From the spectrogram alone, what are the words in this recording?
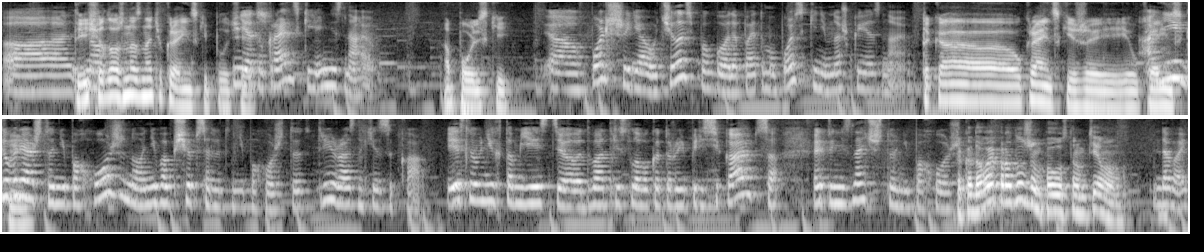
А, Ты но- еще должна знать украинский, получается. нет, украинский я не знаю. А польский? Э, В Польше я училась полгода, поэтому польский немножко я знаю. Так а украинский же и украинский. Они говорят, что они похожи, но они вообще абсолютно не похожи. Это три разных языка. Если у них там есть э, два-три слова, которые пересекаются, это не значит, что они похожи. Так а давай продолжим по острым темам. Давай.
